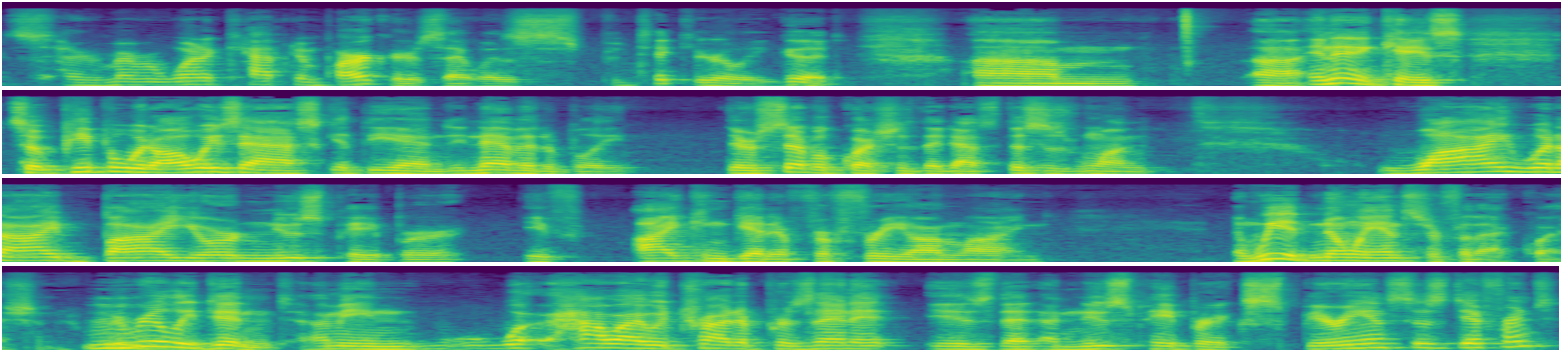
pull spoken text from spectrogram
So I remember one at Captain Parker's that was particularly good. Um, uh, in any case, so people would always ask at the end, inevitably, there are several questions they'd ask. This is one Why would I buy your newspaper if I can get it for free online? And we had no answer for that question. We Mm. really didn't. I mean, wh- how I would try to present it is that a newspaper experience is different.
